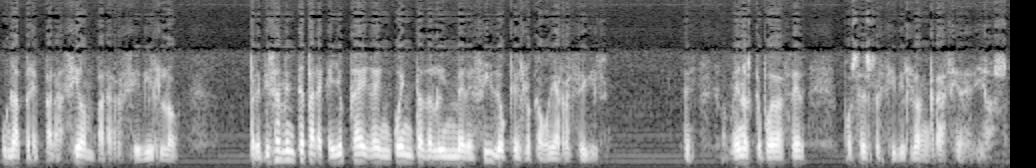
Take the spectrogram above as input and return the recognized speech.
una preparación para recibirlo, precisamente para que yo caiga en cuenta de lo inmerecido que es lo que voy a recibir. Menos que puedo hacer pues es recibirlo en gracia de Dios.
